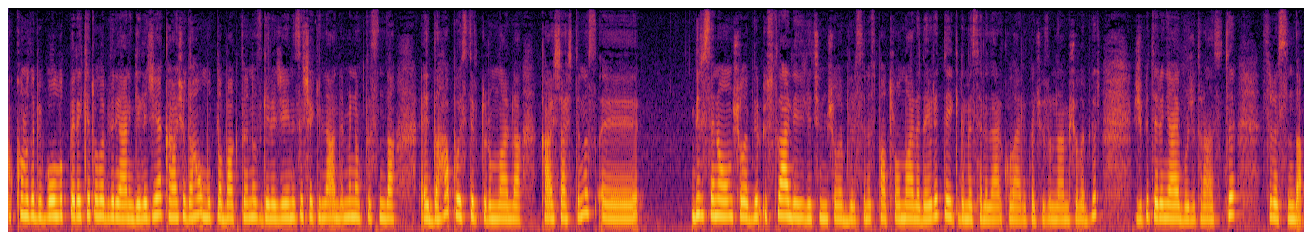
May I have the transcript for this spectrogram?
Bu konuda bir bolluk bereket olabilir. Yani geleceğe karşı daha umutla baktığınız, geleceğinizi şekillendirme noktasında e, daha pozitif durumlarla karşılaştığınız e, bir sene olmuş olabilir. Üstlerle iyi geçirmiş olabilirsiniz. Patronlarla, devletle ilgili meseleler kolaylıkla çözümlenmiş olabilir. Jüpiter'in yay burcu transiti sırasında.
